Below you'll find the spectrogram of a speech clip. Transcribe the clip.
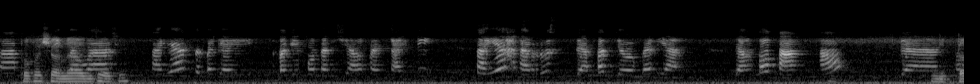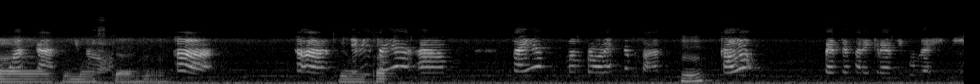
eh, Profesional gitu sih? saya sebagai sebagai potensial franchisee saya harus dapat jawaban yang yang total dan Detail, memuaskan gitu loh. Memuaskan. Heeh. Ha. Ha. Yang Jadi lengkap. saya em, saya memperoleh kesan Hmm. kalau PT Sari Kreasi Boga ini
